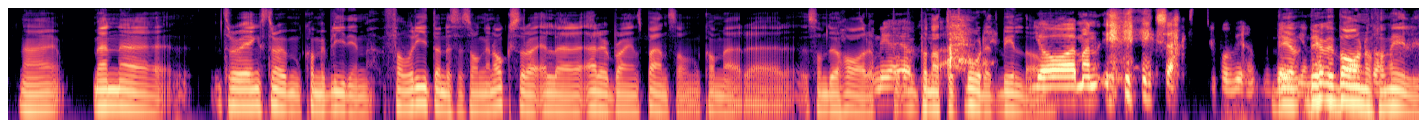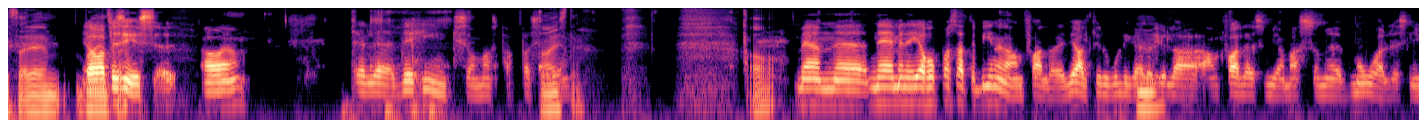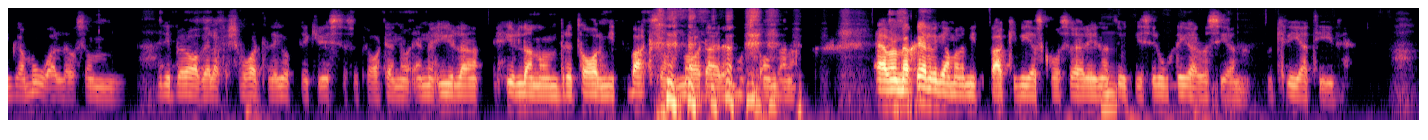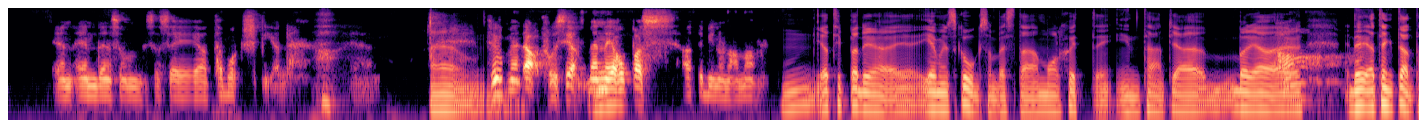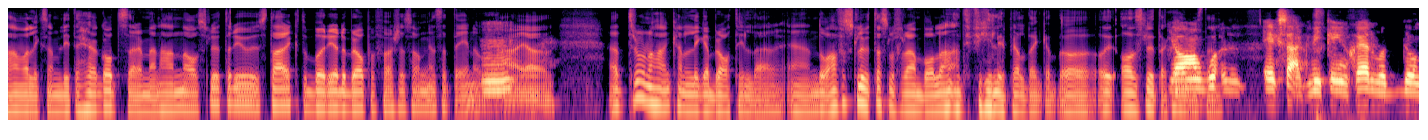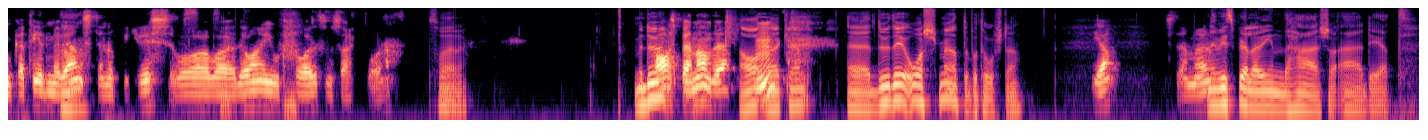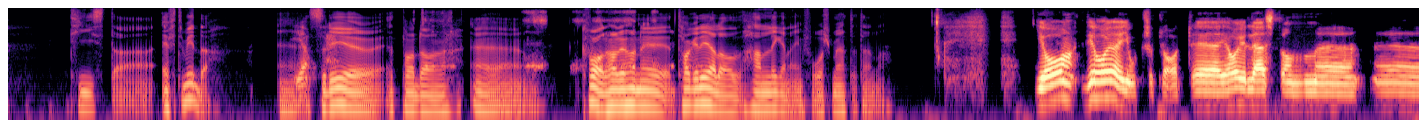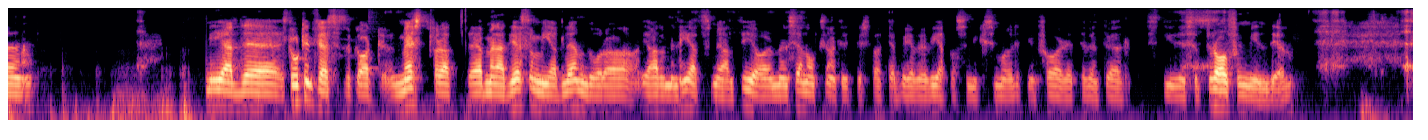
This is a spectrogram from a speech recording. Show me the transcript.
Nej, men eh, tror du Engström kommer bli din favorit under säsongen också då? Eller är det Brian Spann som kommer, eh, som du har jag, på, på nattduksbordet bild av? Ja, man, exakt. Brev, bredvid barn och familj så är det Brian Ja, precis. Ja. Eller det är Hink som hans pappa säger. Ja. Ja. Men, eh, nej, men jag hoppas att det blir en anfallare. Det är alltid roligare mm. att hylla anfallare som gör massor med mål, snygga mål och som dribblar av hela försvaret och lägger upp det i krysset såklart, än än att hylla, hylla någon brutal mittback som mördar motståndarna. Även om jag själv är gammal mittback i VSK så är det mm. naturligtvis roligare att se en kreativ än, än den som så att säga tar bort spel. Um, men ja, får se. Men jag hoppas att det blir någon annan. Mm, jag tippade Emil Skog som bästa målskytt internt. Jag började, ah. det, jag tänkte att han var liksom lite högoddsare, men han avslutade ju starkt och började bra på försäsongen. Så det är nog, mm. ja, jag, jag, tror nog han kan ligga bra till där ändå. Han får sluta slå fram bollarna till Filip helt enkelt och, och avsluta själv. Ja, exakt. Vicka in själv och dunka till med ja. vänstern upp i krysset. Det har han gjort förut som sagt bara. Så är det. Men du, ja, spännande. Ja, mm. verkligen. Eh, du, det är årsmöte på torsdag. Ja, stämmer. När vi spelar in det här så är det tisdag eftermiddag. Eh, ja. Så det är ett par dagar eh, kvar. Har du hunnit tagit del av handlingarna inför årsmötet ännu? Ja, det har jag gjort såklart. Jag har ju läst om med eh, stort intresse såklart. Mest för att, jag menar dels som medlem då, då, i allmänhet som jag alltid gör, men sen också naturligtvis för att jag behöver veta så mycket som möjligt inför ett eventuellt styrelseuppdrag för min del.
